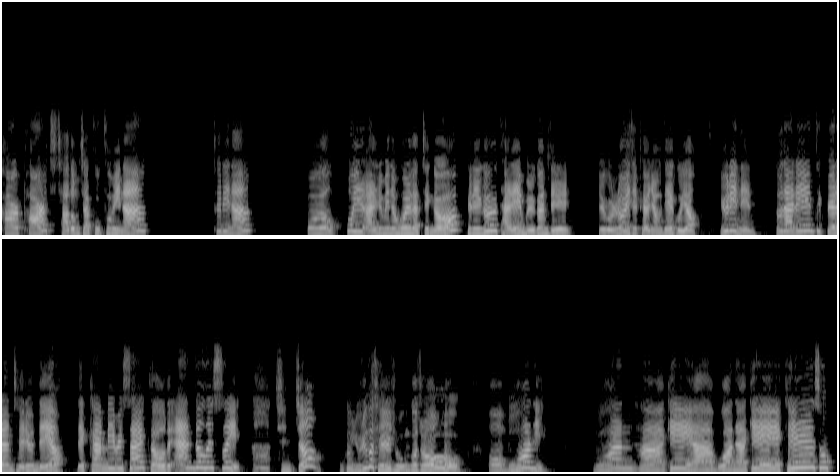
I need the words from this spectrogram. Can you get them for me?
car part 자동차 부품이나 틀이나 호일, 호일, 알루미늄 호일 같은 거, 그리고 다른 물건들. 이걸로 이제 변형되고요. 유리는 또 다른 특별한 재료인데요. That can be recycled endlessly. 헉, 진짜? 그럼 유리가 제일 좋은 거죠. 어, 무한히 무한하게야, 무한하게 계속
